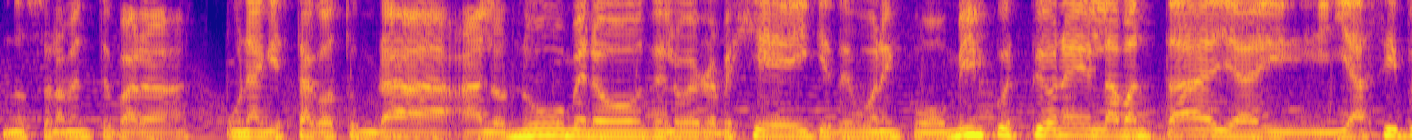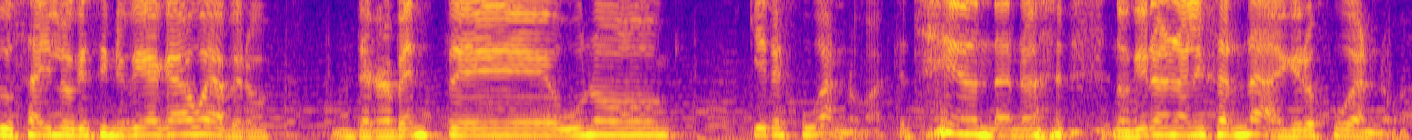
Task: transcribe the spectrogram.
No solamente para una que está acostumbrada a los números de los RPG y que te ponen como mil cuestiones en la pantalla y, y así tú sabes lo que significa cada wea, pero de repente uno quiere jugar nomás, ¿cachai? Onda, No, no quiero analizar nada, quiero jugar nomás.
